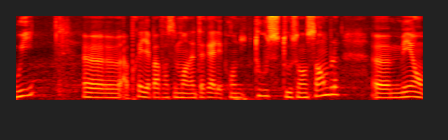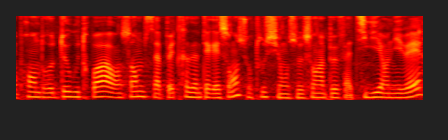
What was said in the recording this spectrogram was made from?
Oui. Euh, après, il n'y a pas forcément d'intérêt à les prendre tous, tous ensemble, euh, mais en prendre deux ou trois ensemble, ça peut être très intéressant, surtout si on se sent un peu fatigué en hiver.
